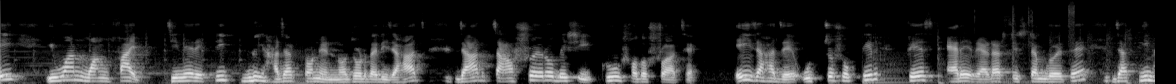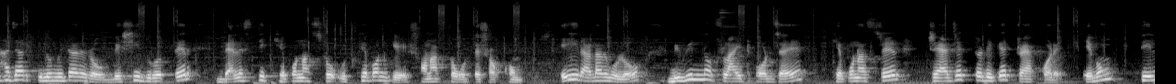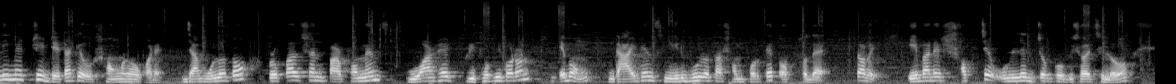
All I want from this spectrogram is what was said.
এই ইউয়ান ওয়াং ফাইভ চীনের একটি কুড়ি হাজার টনের নজরদারি জাহাজ, যার চারশো এরও বেশি ক্রু সদস্য আছে। এই জাহাজে উচ্চ শক্তির ফেস্ট অ্যারে র্যাডার সিস্টেম রয়েছে, যা তিন হাজার কিলোমিটারেরও বেশি দূরত্বের ব্যালিস্টিক ক্ষেপণাস্ত্র উৎক্ষেপণকে শনাক্ত করতে সক্ষম। এই রাডারগুলো বিভিন্ন ফ্লাইট পর্যায়ে ক্ষেপণাস্ত্রের ট্র্যাজেক্টরিকে ট্র্যাক করে এবং টেলিমেট্রি ডেটাকেও সংগ্রহ করে, যা মূলত প্রোপালশন পারফরমেন্স ওয়ারহেড পৃথকীকরণ এবং গাইডেন্স নির্ভুলতা সম্পর্কে তথ্য দেয়। তবে এবারের সবচেয়ে উল্লেখযোগ্য বিষয় ছিল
